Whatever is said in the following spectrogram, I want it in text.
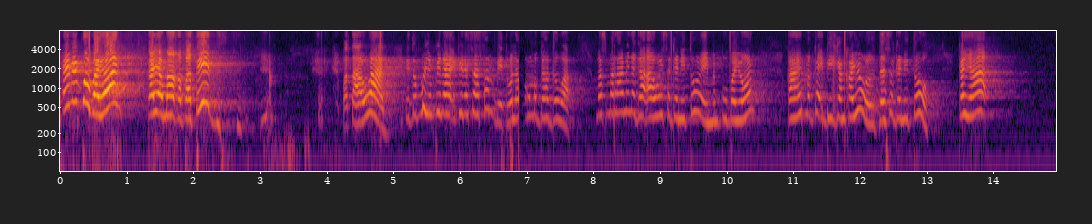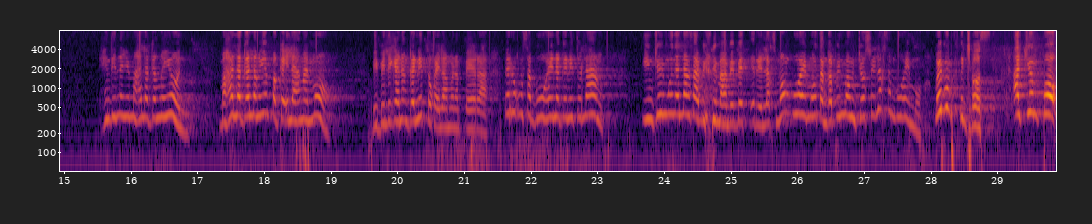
Amen po ba yan? Kaya mga kapatid, patawad. Ito po yung pina, pinasasambit, wala akong magagawa. Mas marami nag-aaway sa ganito. Amen po ba yon? Kahit magkaibigan kayo dahil sa ganito. Kaya, hindi na yun mahalaga ngayon. Mahalaga lang yun pag kailangan mo. Bibili ka ng ganito, kailangan mo ng pera. Pero kung sa buhay na ganito lang, enjoy mo na lang, sabi ni Mami Beth, relax mo ang buhay mo, tanggapin mo ang Diyos, relax ang buhay mo. Buhay mo ang Diyos? At yun po,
